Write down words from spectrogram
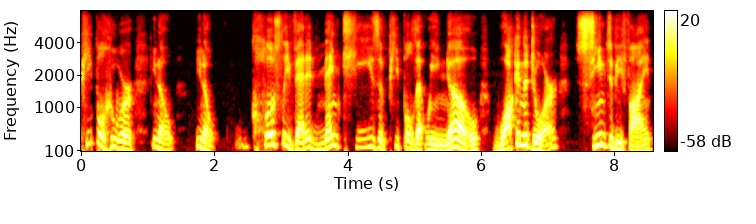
people who were you know you know closely vetted mentees of people that we know walk in the door seem to be fine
